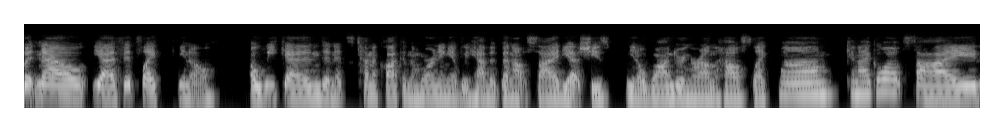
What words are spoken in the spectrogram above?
But now, yeah, if it's like, you know, a weekend and it's 10 o'clock in the morning and we haven't been outside yet, she's, you know, wandering around the house like, Mom, can I go outside?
